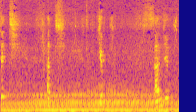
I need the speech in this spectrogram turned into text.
センチ8 9 30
